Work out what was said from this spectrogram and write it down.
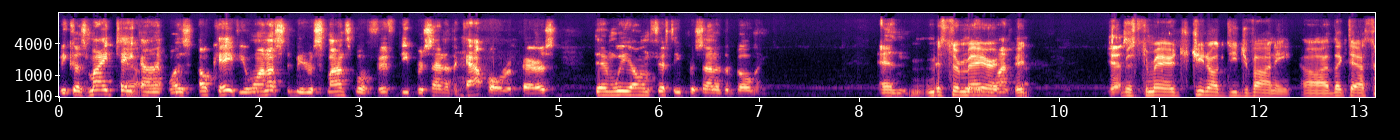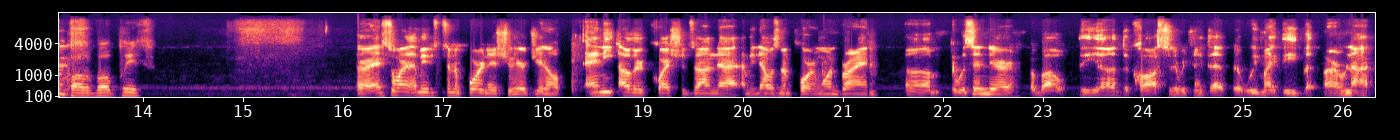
Because my take Yeah. on it was, okay, if you want us to be responsible for 50% of the capital repairs, then we own 50% of the building. And Mr. Mayor, it, Yes. Mr. Mayor, it's Gino Di Giovanni. Uh, I'd like to ask the call to vote, please. All right. I just want to, I mean, it's an important issue here, Gino. Any other questions on that? I mean, that was an important one, Brian. Um, it was in there about the, uh, the costs and everything like that, that we might be, but are not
